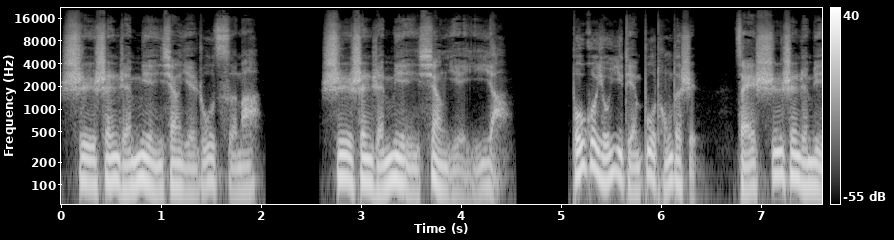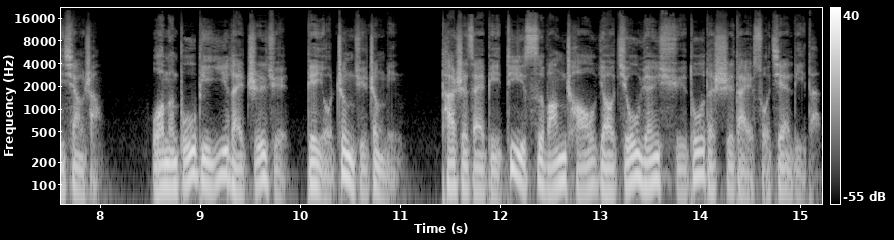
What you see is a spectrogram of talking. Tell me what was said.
狮身人面像也如此吗？狮身人面像也一样，不过有一点不同的是。在狮身人面像上，我们不必依赖直觉，便有证据证明，它是在比第四王朝要久远许多的时代所建立的。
